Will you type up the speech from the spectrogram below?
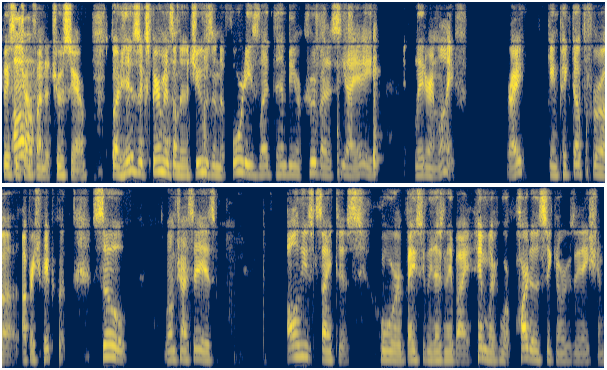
basically trying Oh. to find a truth serum. But his experiments on the Jews in the '40s led to him being recruited by the CIA later in life, right? Getting picked up for uh, Operation Paperclip. So, what I'm trying to say is, all these scientists who were basically designated by Himmler, who were part of the Signet organization,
